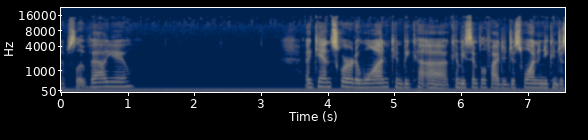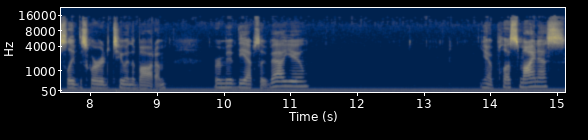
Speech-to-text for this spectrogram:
Absolute value. Again, square root of 1 can be, uh, can be simplified to just 1, and you can just leave the square root of 2 in the bottom. Remove the absolute value. You have plus minus.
